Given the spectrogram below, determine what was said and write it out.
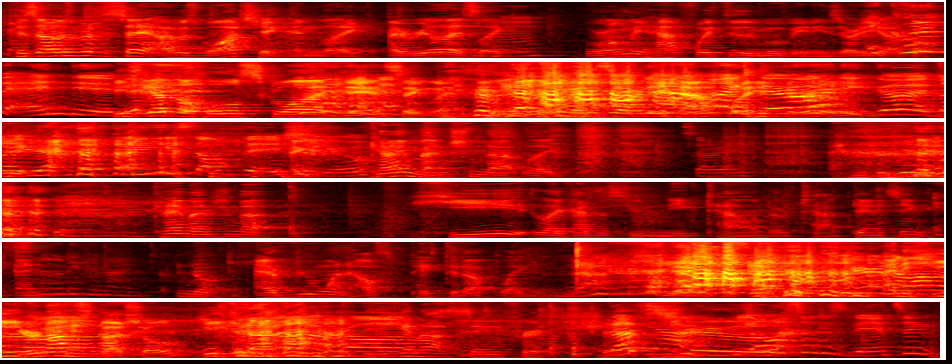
Because I was about to say, I was watching and like I realized like Mhm. we're only halfway through the movie and he's already It got could the, have ended. he's got the whole squad dancing with him. Yeah, it's already yeah, halfway like they're through. already good. Like Yeah. he solved the issue. Can I mention that like? Sorry. can I mention that he like has this unique talent of tap dancing It's and not even that no everyone else picked it up like that. Yeah. And he- You're not wrong. special. He cannot he cannot sing for shit. That's Yeah, true. He also his dancing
